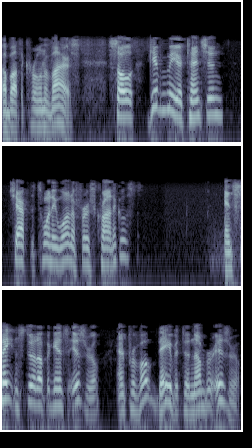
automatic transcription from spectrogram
about the coronavirus. So give me your attention, chapter 21 of First Chronicles. And Satan stood up against Israel and provoked David to number Israel.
